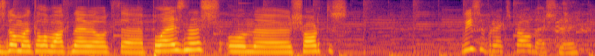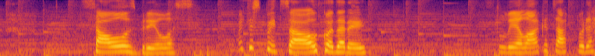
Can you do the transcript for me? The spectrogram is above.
Es domāju, ka labāk nevilkt uh, pleznas un uh, šortus. Visu priekš peldēšanai. Saules brilles. Bet ja spīd sauli, ko darīt? Lielāka cepure.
